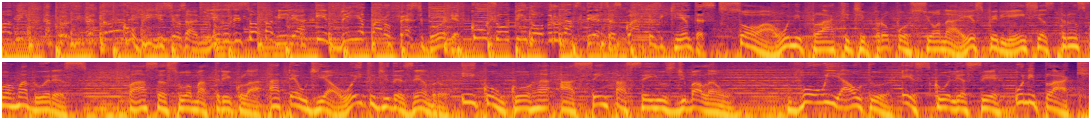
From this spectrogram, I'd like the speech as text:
1414. Seus amigos e sua família e venha para o Fast Burger com chopp em dobro nas terças, quartas e quintas. Só a Uniplaque te proporciona experiências transformadoras. Faça sua matrícula até o dia 8 de dezembro e concorra a 100 passeios de balão. Voe alto. Escolha ser Uniplaque.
